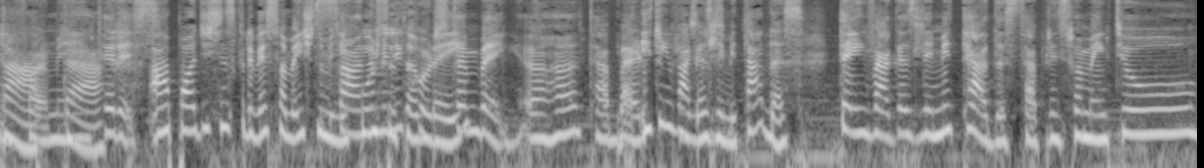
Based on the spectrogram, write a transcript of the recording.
Tá, Conforme tá. interesse. Ah, pode se inscrever somente no mini Só curso no também? Também. Uhum, tá aberto. E tem vagas limitadas? Tem vagas limitadas, tá? Principalmente o,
